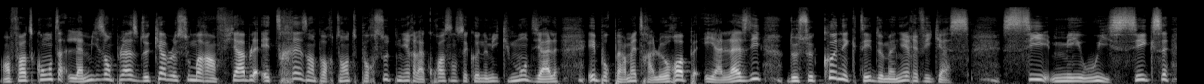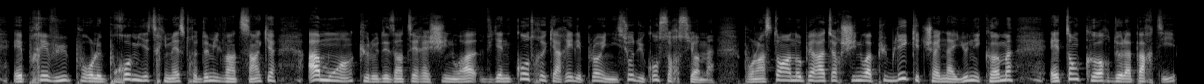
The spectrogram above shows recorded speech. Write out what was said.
En fin de compte, la mise en place de câbles sous-marins fiables est très importante pour soutenir la croissance économique mondiale et pour permettre à l'Europe et à l'Asie de se connecter de manière efficace. Si MIUI 6 est prévu pour le premier trimestre 2025, à moins que le désintérêt chinois vienne contrecarrer les plans initiaux du consortium. Pour l'instant, un opérateur chinois public, China Unicom, est encore de la partie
